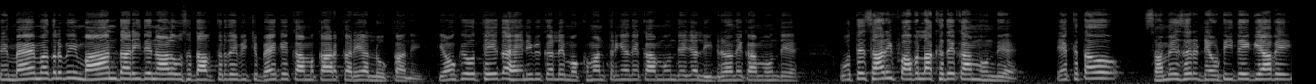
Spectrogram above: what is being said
ਤੇ ਮੈਂ ਮਤਲਬ ਇਮਾਨਦਾਰੀ ਦੇ ਨਾਲ ਉਸ ਦਫ਼ਤਰ ਦੇ ਵਿੱਚ ਬਹਿ ਕੇ ਕੰਮਕਾਰ ਕਰਿਆ ਲੋਕਾਂ ਦੇ ਕਿਉਂਕਿ ਉੱਥੇ ਇਹ ਤਾਂ ਹੈ ਨਹੀਂ ਵੀ ਇਕੱਲੇ ਮੁੱਖ ਮੰਤਰੀਆਂ ਦੇ ਕੰਮ ਹੁੰਦੇ ਜਾਂ ਲੀਡਰਾਂ ਦੇ ਕੰਮ ਹੁੰਦੇ ਆ। ਉੱਥੇ ਸਾਰੀ ਪਬਲਿਕ ਦੇ ਕੰਮ ਹੁੰਦੇ ਆ। ਇੱਕ ਤਾਂ ਉਹ ਸਮੇਂ ਸਿਰ ਡਿਊਟੀ ਤੇ ਗਿਆ ਵੇ,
